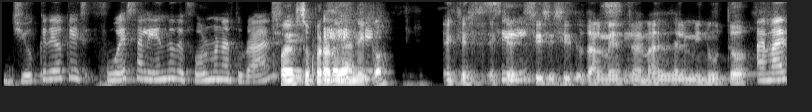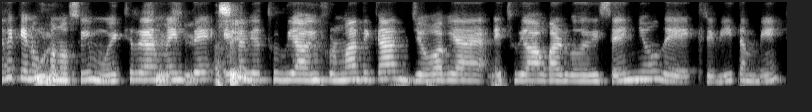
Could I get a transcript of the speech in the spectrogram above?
Yo creo que fue saliendo de forma natural. Fue súper orgánico. Es que, es que Sí. sí, sí, sí, totalmente. Sí. Además, desde el minuto. Además de que nos Uno. conocimos, es que realmente ¿Ah, sí? él había estudiado informática, yo había estudiado algo de diseño, de escribir también,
